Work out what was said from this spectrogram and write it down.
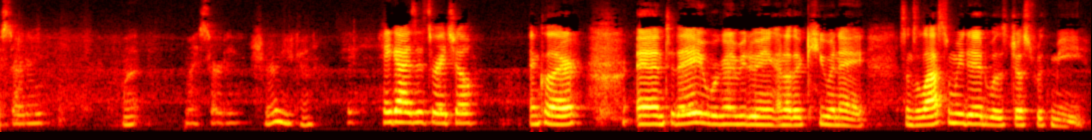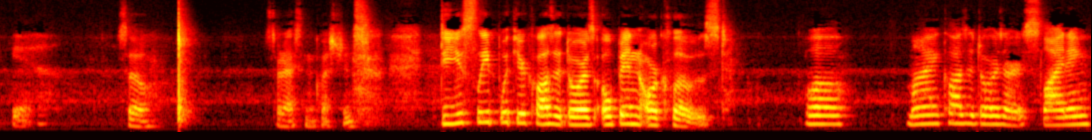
I starting? What? Am I starting? Sure, you can. Hey guys, it's Rachel. And Claire. And today we're going to be doing another Q&A. Since the last one we did was just with me. Yeah. So, start asking the questions. Do you sleep with your closet doors open or closed? Well, my closet doors are sliding,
